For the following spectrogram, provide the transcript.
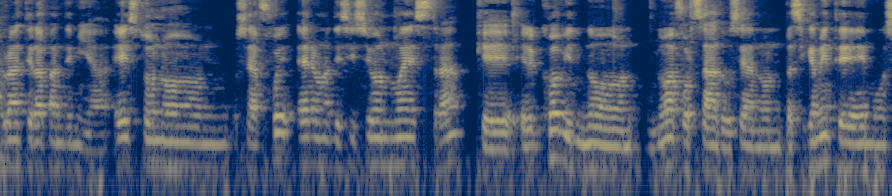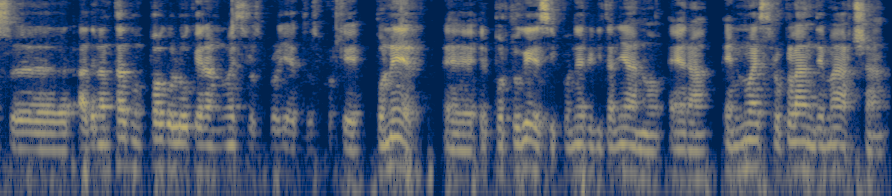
durante la pandemia. Esto no, o sea, fue, era una decisión nuestra que el COVID no, no ha forzado, o sea, no, básicamente hemos eh, adelantado un poco lo que eran nuestros proyectos, porque poner eh, el portugués y poner el italiano era en nuestro plan de marcha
